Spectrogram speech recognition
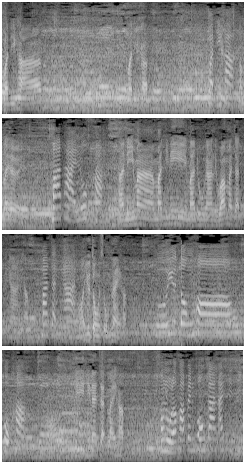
สวัสดีครับสวัสดีครับสวัสดีค่ะ ทำอะไรเอ่ย มาถ่ายรูปค่ะ อันนี้มา มาที่นี่มาดูงานหรือว่ามาจัดงานครับ มาจัดงานอ๋ออยู่ตรงซุ้มไหนครับหนูอยู่ตรงฮอ6ค่ะ ที่ที่นั่นจัดอะไรครับ ของหนูแล้วคะเป็นโครงการ ICT คิด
